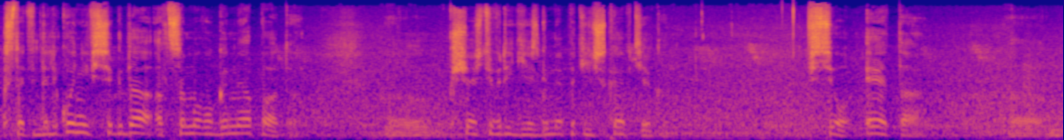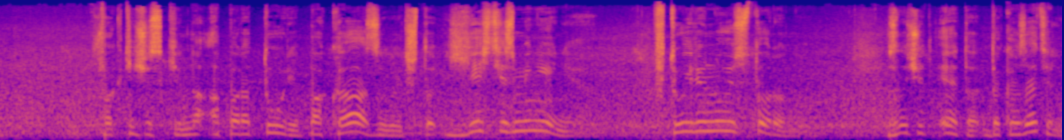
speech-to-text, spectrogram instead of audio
Кстати, далеко не всегда от самого гомеопата. Э, К счастью, в Риге есть гомеопатическая аптека. Все это э, фактически на аппаратуре показывает, что есть изменения в ту или иную сторону. Значит, это доказательно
